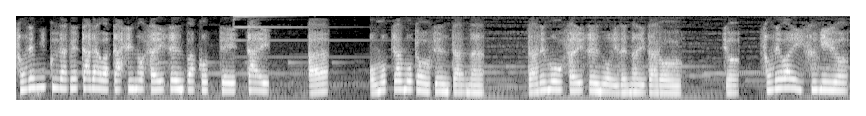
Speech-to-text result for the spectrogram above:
それに比べたら私の再銭箱って一体。ああ、おもちゃも同然だな。誰もお賽銭を入れないだろう。ちょ、それは言い過ぎよ。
